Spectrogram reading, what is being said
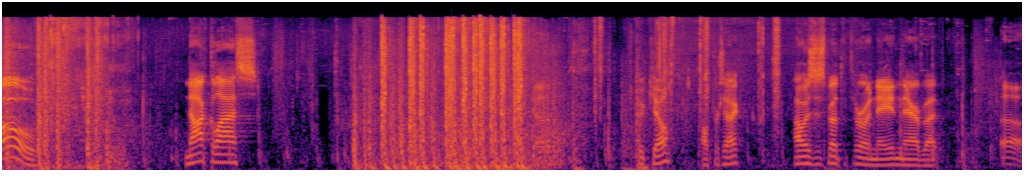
Oh! Not glass. Got him. Good kill. I'll protect. I was just about to throw a nade in there, but Oh.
